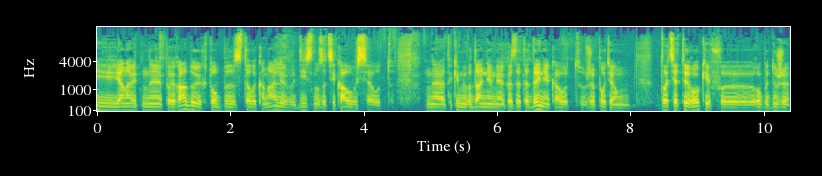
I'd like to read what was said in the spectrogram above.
І я навіть не пригадую, хто б з телеканалів дійсно зацікавився от такими виданнями, як газета День, яка от вже протягом 20 років е, робить дуже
